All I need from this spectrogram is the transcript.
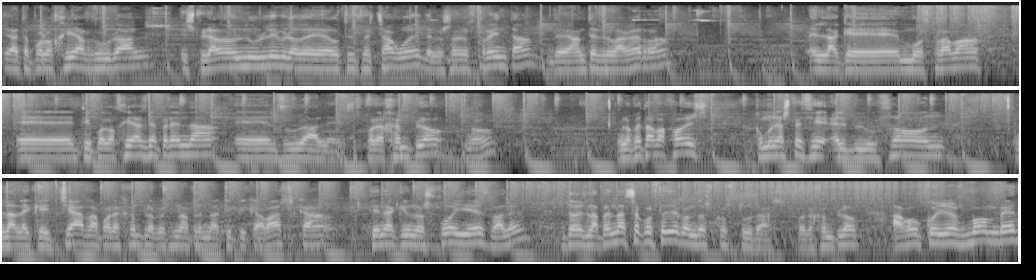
y la topología rural, inspirado en un libro de Ortiz Echagüe de los años 30, de antes de la guerra, en la que mostraba eh, tipologías de prenda eh, rurales. Por ejemplo, ¿no? lo que he trabajado es como una especie, el blusón, la lequeicharra, por ejemplo, que es una prenda típica vasca, tiene aquí unos fuelles, ¿vale? Entonces la prenda se construye con dos costuras. Por ejemplo, hago cuellos bomber,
